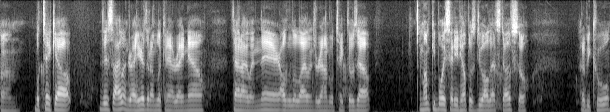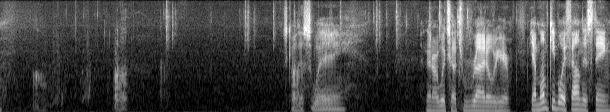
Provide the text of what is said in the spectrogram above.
Um, we'll take out this island right here that I'm looking at right now, that island there, all the little islands around, we'll take those out. Mummkey Boy said he'd help us do all that stuff, so that'll be cool. Let's go this way. And then our witch hut's right over here. Yeah, Mummkey Boy found this thing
